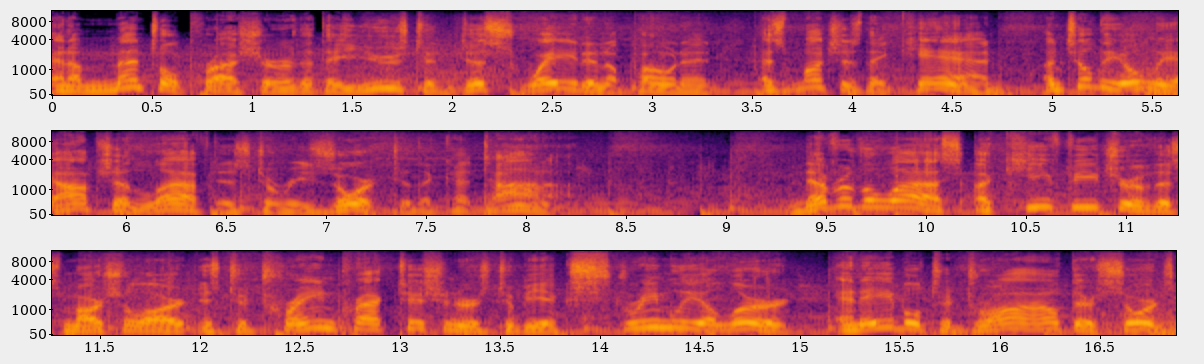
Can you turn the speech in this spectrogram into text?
and a mental pressure that they use to dissuade an opponent as much as they can until the only option left is to resort to the katana. Nevertheless, a key feature of this martial art is to train practitioners to be extremely alert and able to draw out their swords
